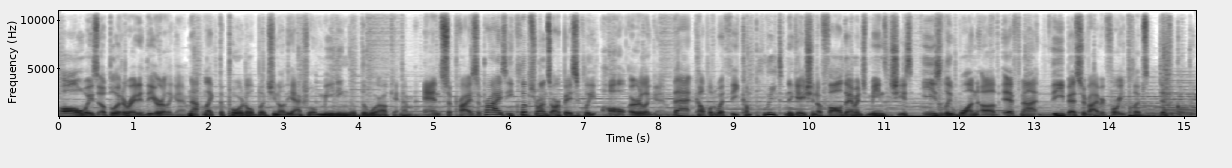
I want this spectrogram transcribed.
always obliterated the early game. Not like the portal, but you know, the actual meaning of the word. Okay, never mind. And surprise, surprise, Eclipse runs are basically all early game. That, coupled with the complete negation of fall damage, means she is easily one of, if not the best survivor for Eclipse difficulty.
